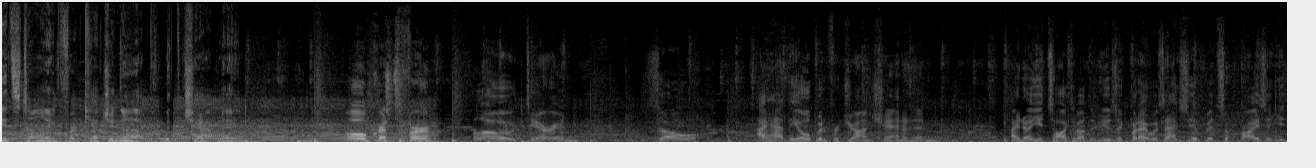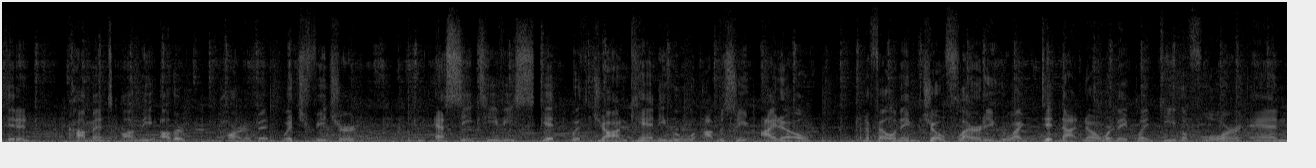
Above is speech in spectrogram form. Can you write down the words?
It's time for Catching Up with Chapman. Oh, Christopher. Hello, Darren. So, I had the open for John Shannon, and I know you talked about the music, but I was actually a bit surprised that you didn't comment on the other part of it, which featured an SCTV skit with John Candy, who obviously I know and a fellow named Joe Flaherty, who I did not know, where they played Guy Lafleur and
